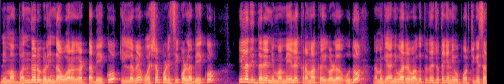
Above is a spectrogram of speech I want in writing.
ನಿಮ್ಮ ಬಂದರುಗಳಿಂದ ಹೊರಗಟ್ಟಬೇಕು, ಇಲ್ಲವೇ ವಶಪಡಿಸಿಕೊಳ್ಳಬೇಕು. ಇಲ್ಲದಿದ್ದರೆ ನಿಮ್ಮ ಮೇಲೆ ಕ್ರಮ ಕೈಗೊಳ್ಳುವುದು ನಮಗೆ ಅನಿವಾರ್ಯವಾಗುತ್ತದೆ. ಜೊತೆಗೆ ನೀವು ಪೋರ್ಚುಗೀಸರ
